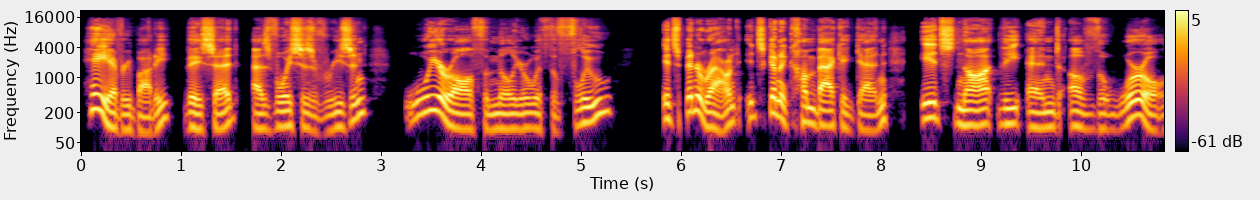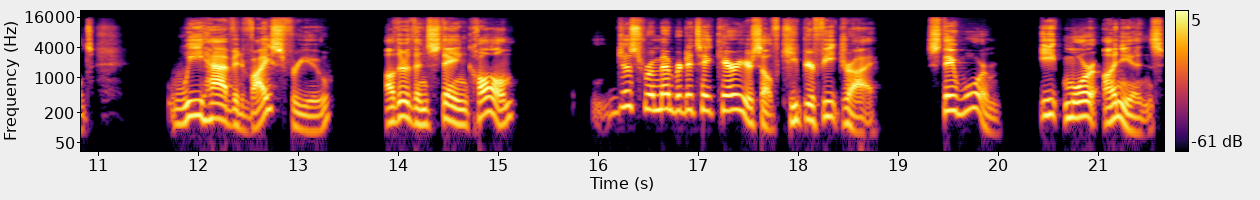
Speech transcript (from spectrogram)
Hey, everybody, they said, as voices of reason, we're all familiar with the flu. It's been around, it's going to come back again. It's not the end of the world. We have advice for you other than staying calm just remember to take care of yourself. Keep your feet dry. Stay warm. Eat more onions.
